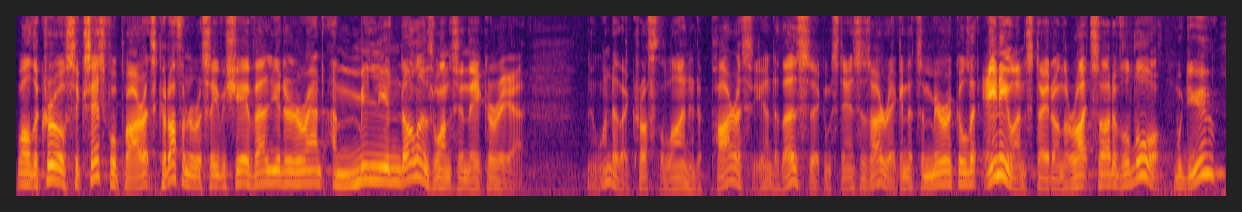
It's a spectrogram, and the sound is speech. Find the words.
while the crew of successful pirates could often receive a share valued at around a million dollars once in their career. No wonder they crossed the line into piracy under those circumstances. I reckon it's a miracle that anyone stayed on the right side of the law. Would you?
